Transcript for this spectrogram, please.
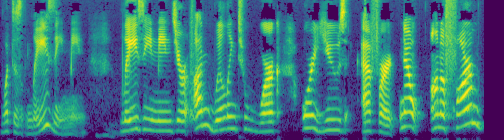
what does lazy mean? Lazy means you're unwilling to work or use effort. Now, on a farm,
